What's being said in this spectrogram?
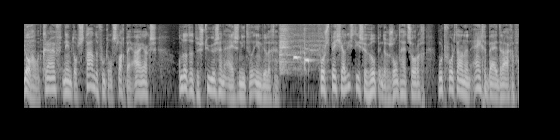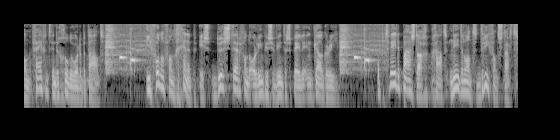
Johan Cruijff neemt op staande voet ontslag bij Ajax... omdat het bestuur zijn eisen niet wil inwilligen. Voor specialistische hulp in de gezondheidszorg... moet voortaan een eigen bijdrage van 25 gulden worden betaald. Yvonne van Gennep is dé ster van de Olympische Winterspelen in Calgary. Op tweede paasdag gaat Nederland 3 van start.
